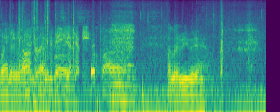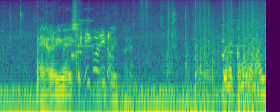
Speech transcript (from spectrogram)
vale, vale, vale. La revive. Venga, revive ese. ¿cómo llamáis?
